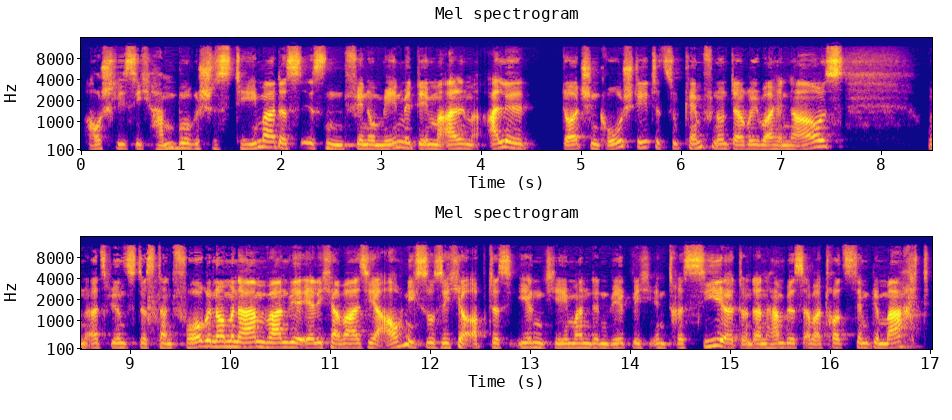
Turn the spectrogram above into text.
ausschließlich hamburgisches Thema. Das ist ein Phänomen, mit dem alle deutschen Großstädte zu kämpfen und darüber hinaus. Und als wir uns das dann vorgenommen haben, waren wir ehrlicherweise ja auch nicht so sicher, ob das irgendjemanden wirklich interessiert. Und dann haben wir es aber trotzdem gemacht,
